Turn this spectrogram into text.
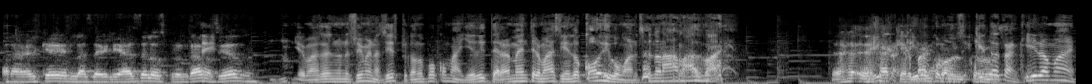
Para ver que las debilidades de los programas Sí. y eso. Y además haciendo un streaming así, explicando un poco, mae. Y es literalmente el mae haciendo código, man, no está haciendo nada más, mae. Es hacker, tranquilo, man, con, con, musiquita tranquila, mae.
